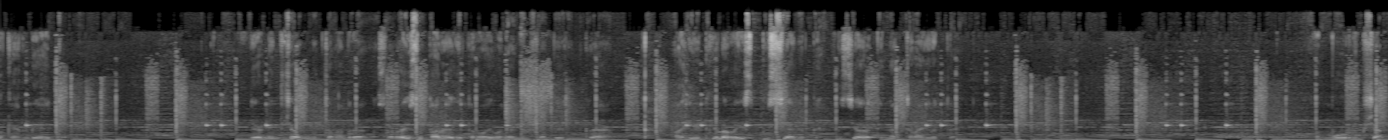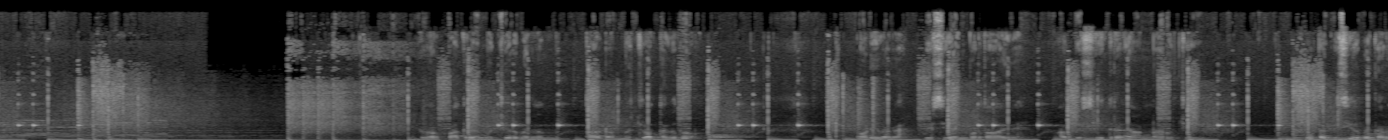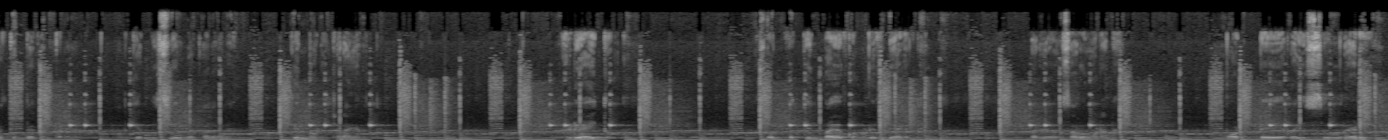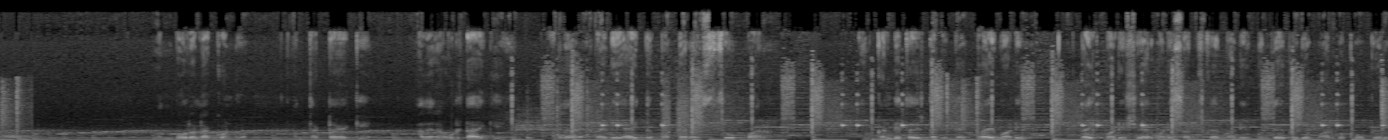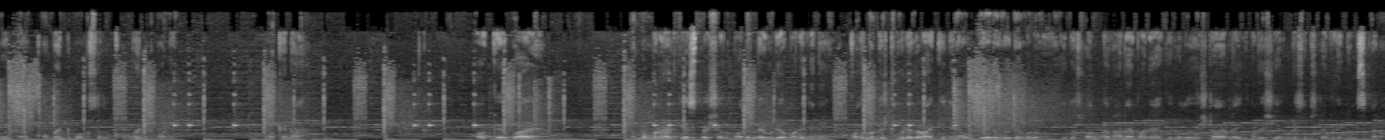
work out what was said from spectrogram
ಓಕೆ ರೆಡಿ ಆಯಿತು. ಎರಡು ನಿಮಿಷ ಮುಚ್ಚೋಣ. ಅಂದರೆ ರೈಸು ತಾನೇ ಆಗಿತ್ತಲ್ವ ಇವಾಗ ಎರಡು ನಿಮಿಷ ಬಿಟ್ಟರೆ ಆ ಹೀಟ್ಗೆಲ್ಲ ರೈಸ್ ಬಿಸಿ ಆಗುತ್ತೆ. ಬಿಸಿ ಆದರೆ ತಿನ್ನೋಕ್ಕೆ ಚೆನ್ನಾಗಿರುತ್ತೆ. ಮೂರು ನಿಮಿಷ. ಇವಾಗ ಪಾತ್ರೆ ಮುಚ್ಚಿರೋ ಮೇಲೆ ಮುಚ್ಚಳ ತೆಗೆದು ನೋಡಿ ಇವಾಗ ಬಿಸಿ ಹೆಂಗೆ ಬರ್ತಾ ಇದೆ. ಆ ಬಿಸಿ ಇದ್ರೇ ಅನ್ನ ರುಚಿ. ಊಟ ಬಿಸಿ ಇರಬೇಕಾದ್ರೆ ತಿನ್ಬೇಕಂತಾರೆ. ಅದಕ್ಕೆ ಬಿಸಿ ಇರಬೇಕಾದ್ರೆ ತಿನ್ನೋಣ ನೋಡಿ, ಚೆನ್ನಾಗಿರುತ್ತೆ. ರೆಡಿ ಆಯಿತು. ಸ್ವಲ್ಪ ತಿಂದು ಬಾಯಿ ಹಾಕೊಂಡು ನೋಡಿ ರೆಡಿ ಆಗುತ್ತೆ. ಸರಿ ಸರ್ವ್ ಮಾಡೋಣ. ಮೊಟ್ಟೆ ರೈಸು ರೆಡಿ ಒಂದು ಬೌಲಲ್ಲಿ ಹಾಕ್ಕೊಂಡು ಒಂದು ತಟ್ಟೆ ಹಾಕಿ, ಅದನ್ನು ಉಲ್ಟಾ ಹಾಕಿ ಅಂದರೆ ರೆಡಿ ಆಯಿತು ಮೊಟ್ಟೆ ರೈಸ್ ಸೂಪರ್ ಖಂಡಿತ ಇಷ್ಟ ಆಗುತ್ತೆ ಟ್ರೈ ಮಾಡಿ ಲೈಕ್ ಮಾಡಿ ಶೇರ್ ಮಾಡಿ ಸಬ್ಸ್ಕ್ರೈಬ್ ಮಾಡಿ. ಮುಂದೆ ವೀಡಿಯೋ ಮಾಡಬೇಕು ಬೇಡ ಅಂತ ಕಾಮೆಂಟ್ ಬಾಕ್ಸಲ್ಲಿ ಕಾಮೆಂಟ್ ಮಾಡಿ. ಓಕೆನಾ ಓಕೆ ಬಾಯ್ ನಮ್ಮ ಮನೆ ಅಡುಗೆ ಸ್ಪೆಷಲ್ ಮೊದಲನೇ ವೀಡಿಯೋ ಮಾಡಿದ್ದೀನಿ. ಮೊದಲೊಂದಿಷ್ಟು ವೀಡಿಯೋಗಳು ಹಾಕಿದ್ದೀನಿ. ಅವು ಬೇರೆ ವೀಡಿಯೋಗಳು ಇದು ಸ್ವಂತ ನಾನೇ ಮಾಡಿ ಹಾಕಿರೋದು. ಇಷ್ಟ ಲೈಕ್ ಮಾಡಿ ಶೇರ್ ಮಾಡಿ ಸಬ್ಸ್ಕ್ರೈಬ್ ಮಾಡಿ. ನಮಸ್ಕಾರ.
